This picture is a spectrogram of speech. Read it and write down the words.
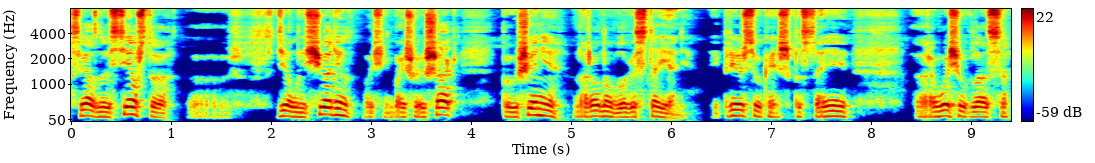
связанного с тем, что э, сделан еще один очень большой шаг повышения народного благосостояния. И прежде всего, конечно, состояние рабочего класса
